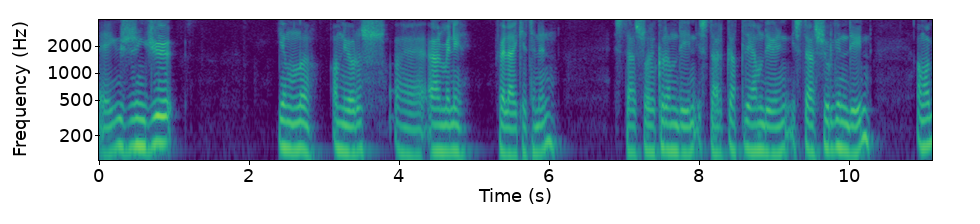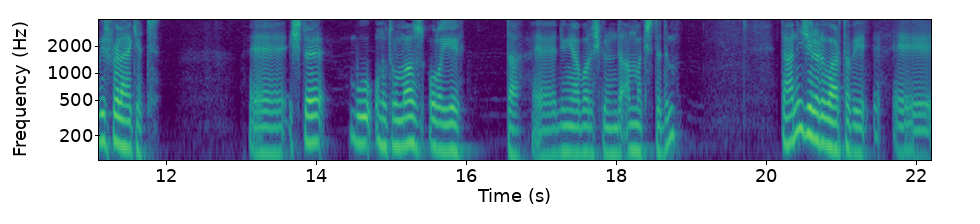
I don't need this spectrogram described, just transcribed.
E, 100. yılını anıyoruz e, Ermeni felaketinin. İster soykırım deyin, ister katliam deyin, ister sürgün deyin. Ama bir felaket. E, işte bu unutulmaz olayı da e, Dünya Barış Günü'nde anmak istedim. Daha niceleri var tabii. E,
